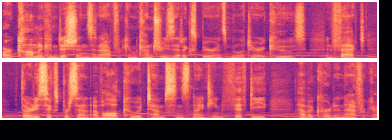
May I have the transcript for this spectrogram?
are common conditions in African countries that experience military coups. In fact, 36% of all coup attempts since 1950 have occurred in Africa.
